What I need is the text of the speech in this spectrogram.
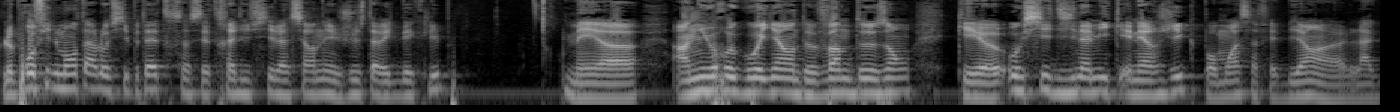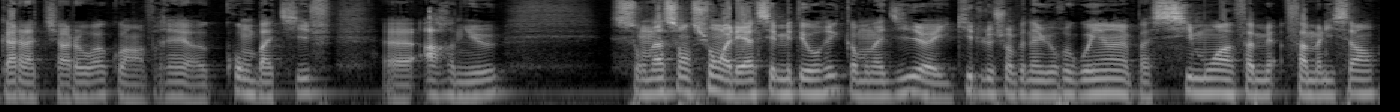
Le profil mental aussi peut-être, ça c'est très difficile à cerner juste avec des clips. Mais euh, un Uruguayen de 22 ans qui est euh, aussi dynamique, énergique, pour moi ça fait bien euh, la garra quoi, un vrai combatif, hargneux. Son ascension, elle est assez météorique, comme on a dit. Euh, il quitte le championnat uruguayen, passe six mois à Famalissan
